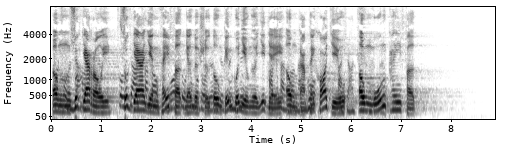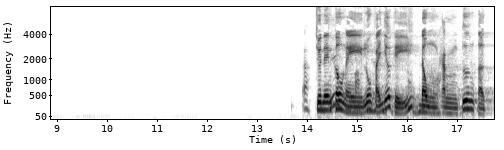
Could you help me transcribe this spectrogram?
Ông xuất gia rồi, Xuất gia nhìn thấy Phật nhận được sự tôn kính của nhiều người như vậy, Ông cảm thấy khó chịu, Ông muốn thay Phật. Cho nên câu này luôn phải nhớ kỹ, Đồng hành tương tật.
